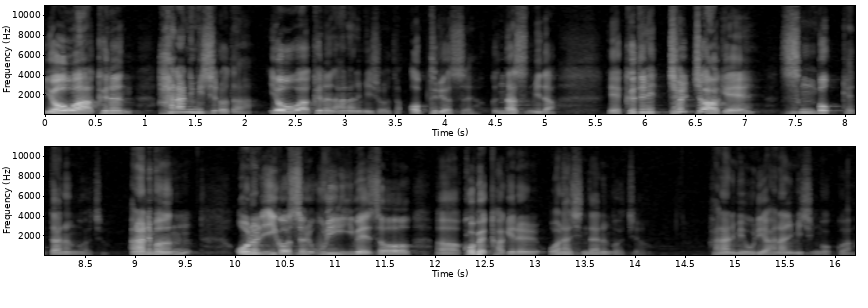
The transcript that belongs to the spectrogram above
여호와 그는 하나님이시로다. 여호와 그는 하나님이시로다. 엎드렸어요. 끝났습니다. 예, 그들이 철저하게 승복했다는 거죠. 하나님은 오늘 이것을 우리 입에서 어, 고백하기를 원하신다는 거죠. 하나님이 우리 하나님이신 것과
